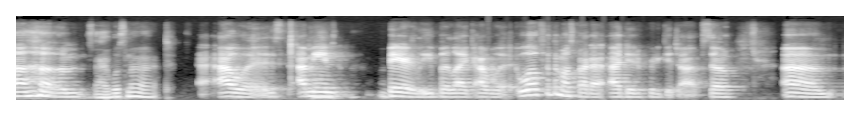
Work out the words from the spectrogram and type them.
Um, I was not. I was. I mean, barely, but like I would. Well, for the most part, I, I did a pretty good job. So um,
